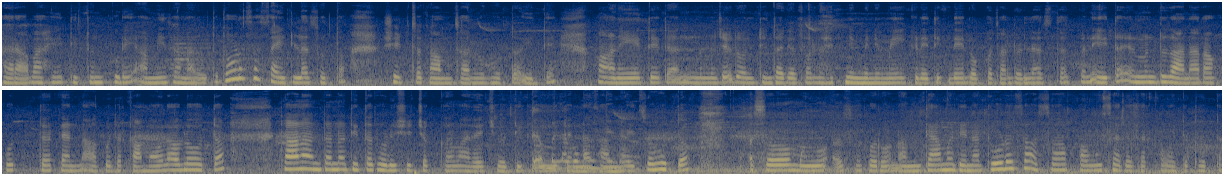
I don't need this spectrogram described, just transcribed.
खराब आहे. तिथून पुढे आम्ही जाणार होतो. थोडंसं साईडलाच होतं. शेडचं काम चालू होतं इथे. आणि ते त्या म्हणजे दोन तीन जागे चालू आहेत. निम्मे निम्मे इकडे तिकडे लोक चाललेले असतात. पण येता म्हणजे जाणार आहोत तर त्यांना अगोदर कामावर लावलं होतं. त्यानंतरनं तिथं थोडीशी चक्कर मारायची होती. त्यामुळे त्यांना सांगायचं होतं. असं मग असं करून आणि त्यामध्ये ना थोडंसं असा पाऊस आल्यासारखं वाटत होतं.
